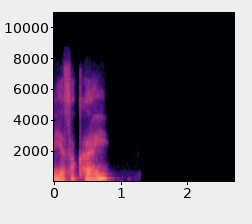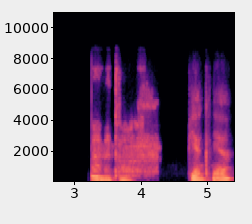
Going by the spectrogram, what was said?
Jest ok. Mamy to. Pięknie.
